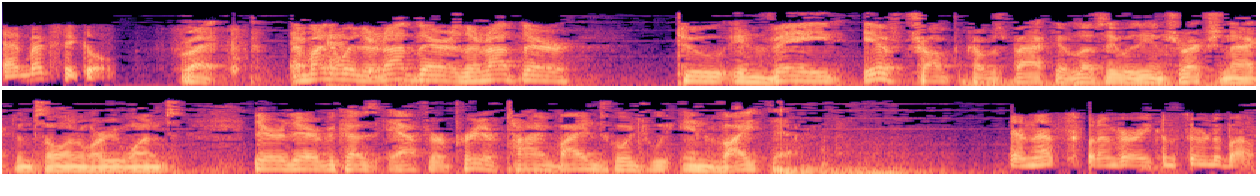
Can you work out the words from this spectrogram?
and Mexico. Right. And by the way, they're not there. They're not there to invade if Trump comes back, if, let's say with the Insurrection Act and so on, where he wants. They're there because after a period of time, Biden's going to invite them. And that's what I'm very concerned about.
